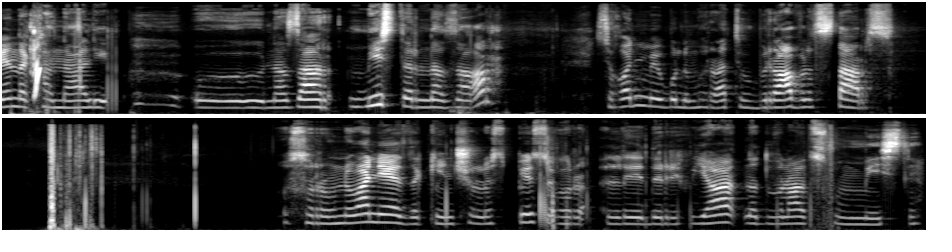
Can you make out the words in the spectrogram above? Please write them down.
ви на каналі е, Назар, містер Назар. Сьогодні ми будемо грати в Бравл Stars. Соревнування закінчили список лідерів. Я на 12 місці.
